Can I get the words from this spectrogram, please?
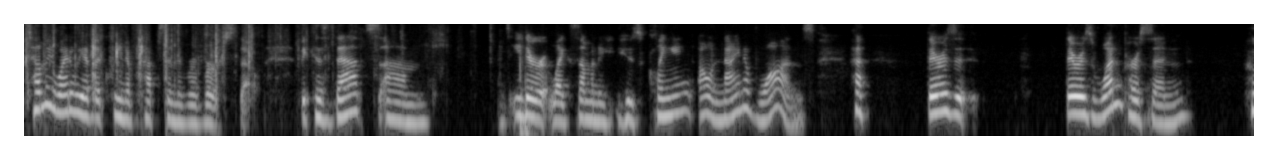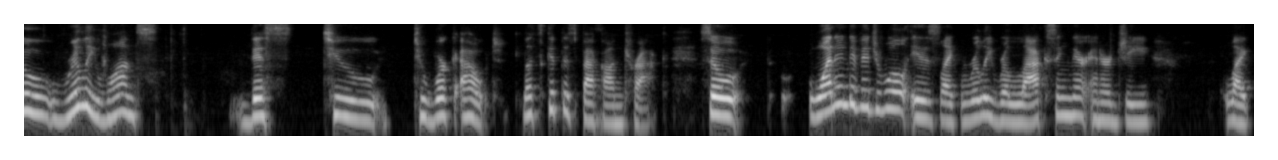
Tell me why do we have the queen of cups in the reverse though? Because that's um it's either like someone who's clinging oh nine of wands. There is a there is one person who really wants this to to work out. Let's get this back on track. So one individual is like really relaxing their energy, like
